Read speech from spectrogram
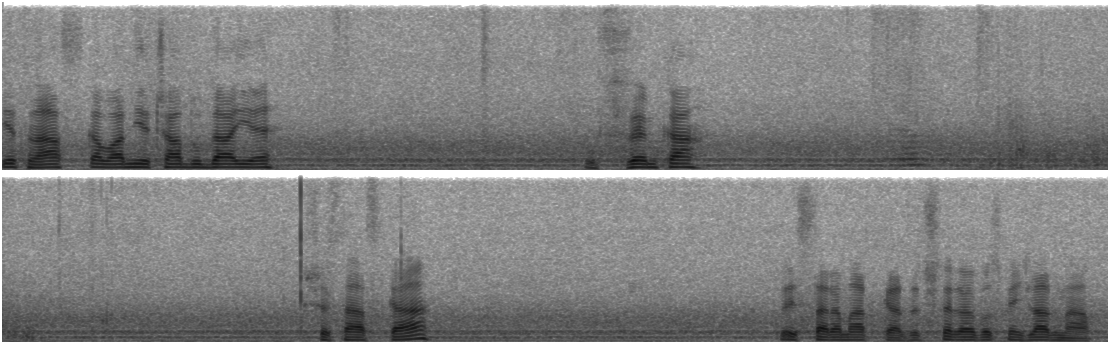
Piętnastka ładnie czadu daje. Ósemka. Szesnastka. To jest stara matka, ze 4 albo z 5 lat ma.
